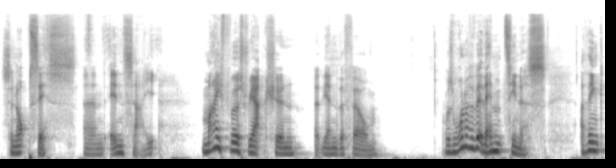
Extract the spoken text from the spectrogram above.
synopsis and insight. My first reaction at the end of the film was one of a bit of emptiness. I think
